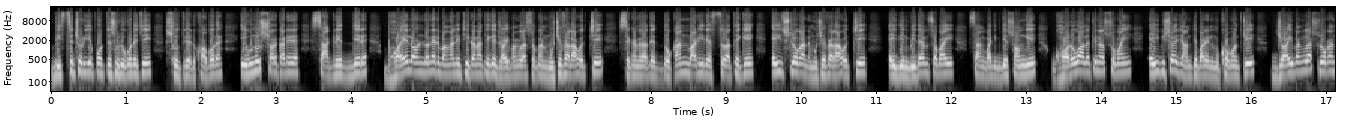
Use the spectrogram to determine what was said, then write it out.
বিশ্বে ছড়িয়ে পড়তে শুরু করেছে। সূত্রের খবর, ইউনুস সরকারের সাগরেদদের ভয়ে লন্ডনের বাঙালি ঠিকানা থেকে জয় বাংলা স্লোগান মুছে ফেলা হচ্ছে। সেখানে তাদের দোকান, বাড়ি, রেস্তোরাঁ থেকে এই স্লোগান মুছে ফেলা হচ্ছে। এই দিন বিধানসভায় সাংবাদিকদের সঙ্গে ঘরোয়া আলোচনার সময় এই বিষয়ে জানতে পারেন মুখ্যমন্ত্রী। জয় বাংলা স্লোগান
